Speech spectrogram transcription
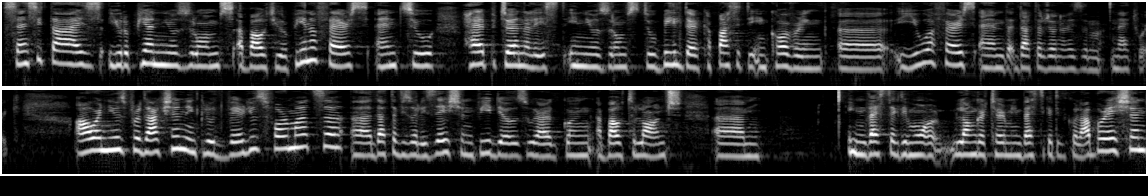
sensitize European newsrooms about European affairs and to help journalists in newsrooms to build their capacity in covering uh, EU affairs and data journalism network. Our news production includes various formats, uh, data visualization videos we are going about to launch, um, investigative, more longer-term investigative collaboration,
